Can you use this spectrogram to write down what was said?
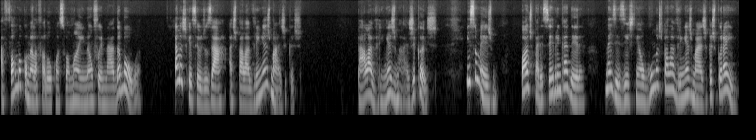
a forma como ela falou com a sua mãe não foi nada boa. Ela esqueceu de usar as palavrinhas mágicas. Palavrinhas mágicas? Isso mesmo, pode parecer brincadeira, mas existem algumas palavrinhas mágicas por aí.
